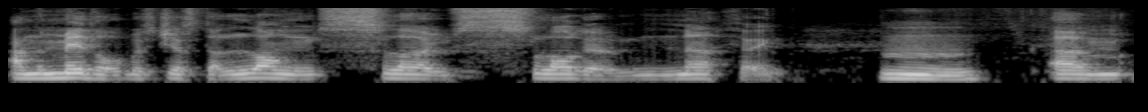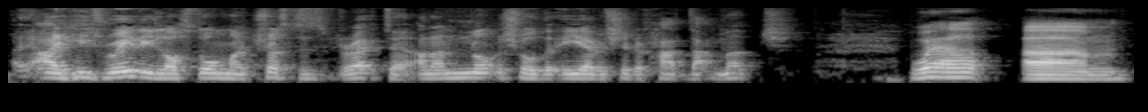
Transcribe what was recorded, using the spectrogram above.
and the middle was just a long, slow slog of nothing. Hmm. Um, I, he's really lost all my trust as a director, and I'm not sure that he ever should have had that much. Well, um,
